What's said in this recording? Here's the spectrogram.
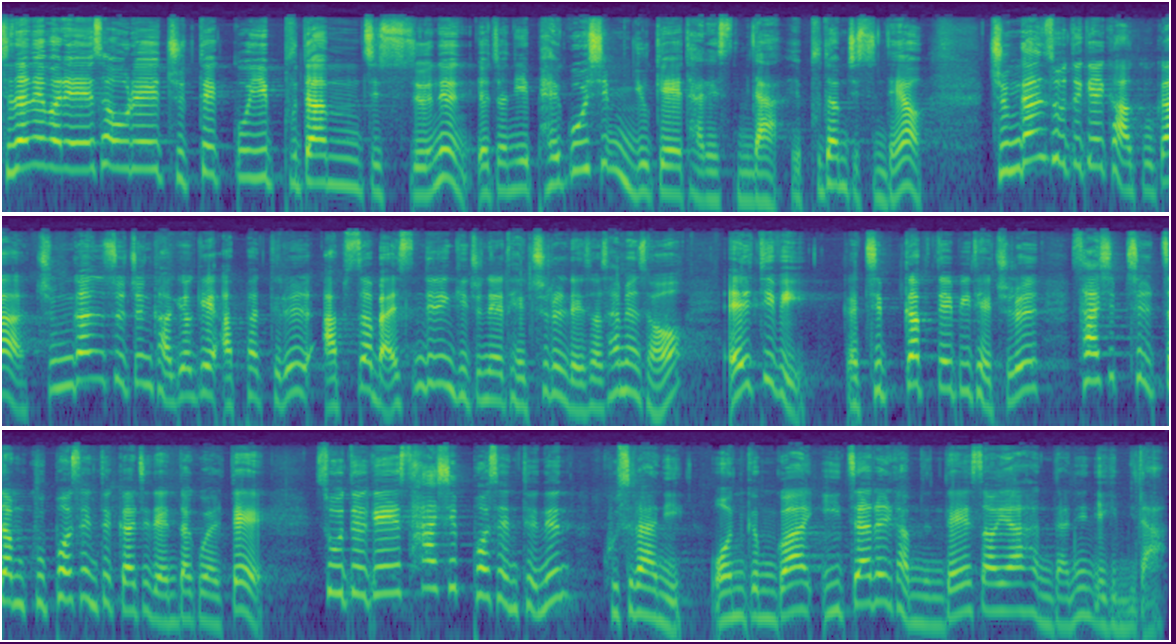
지난해 말에 서울의 주택 구입 부담 지수는 여전히 156에 달했습니다. 예, 부담 지수인데요. 중간 소득의 가구가 중간 수준 가격의 아파트를 앞서 말씀드린 기준의 대출을 내서 사면서 LTV, 그러니까 집값 대비 대출을 47.9%까지 낸다고 할 때 소득의 40%는 고스란히 원금과 이자를 갚는 데 써야 한다는 얘기입니다.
